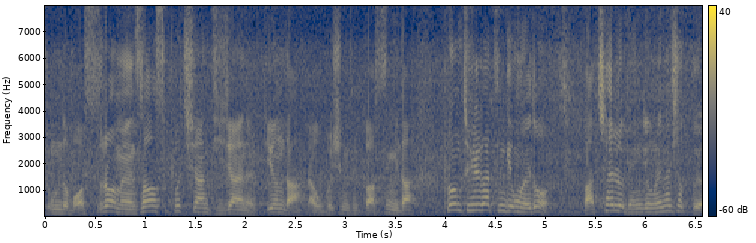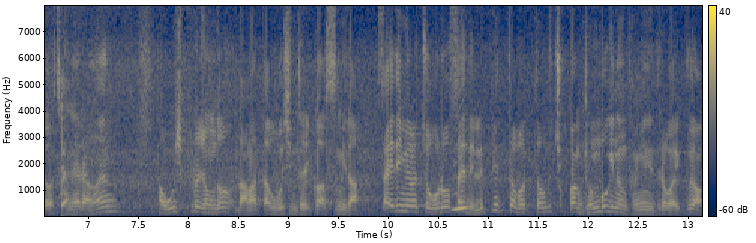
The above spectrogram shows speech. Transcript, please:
조금 더 멋스러우면서 스포츠한 디자인을 띄운다라고 보시면 될 것 같습니다. 프론트 휠 같은 경우에도 마차일로 변경을 해놓으셨고요. 잔해량은 한 50% 정도 남았다고 보시면 될 것 같습니다. 사이드 미러 쪽으로 사이드 리피터부터 후측방 경보 기능 당연히 들어가 있고요.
